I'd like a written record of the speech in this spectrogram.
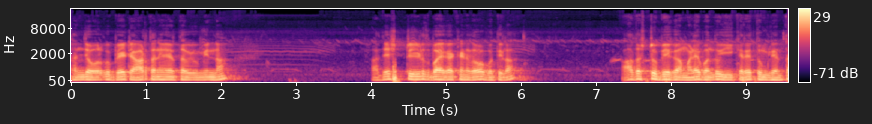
ಸಂಜೆವರೆಗೂ ಬೇಟೆ ಆಡ್ತಾನೆ ಇರ್ತವೆ ಇವು ಮೀನನ್ನ. ಅದೆಷ್ಟು ಹಿಡಿದು ಬಾಯಿಗೆ ಹಾಕೊಂಡಿದಾವೋ ಗೊತ್ತಿಲ್ಲ. ಆದಷ್ಟು ಬೇಗ ಮಳೆ ಬಂದು ಈ ಕೆರೆ ತುಂಬಲಿ ಅಂತ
